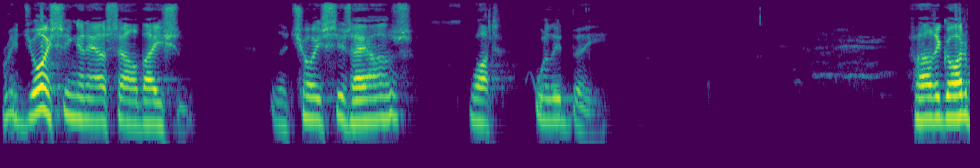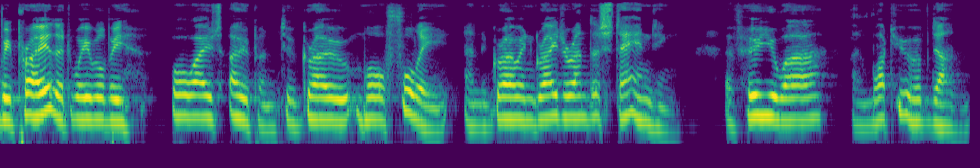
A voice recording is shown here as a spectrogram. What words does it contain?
Rejoicing in our salvation. The choice is ours. What will it be? Father God, we pray that we will be always open to grow more fully and grow in greater understanding of who you are and what you have done,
